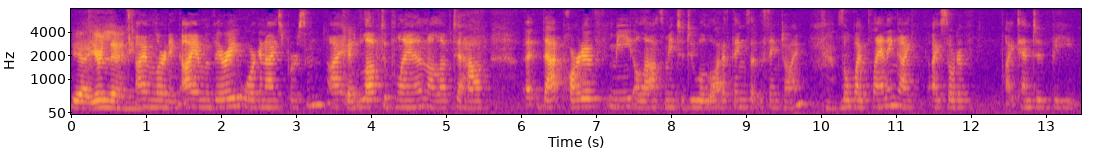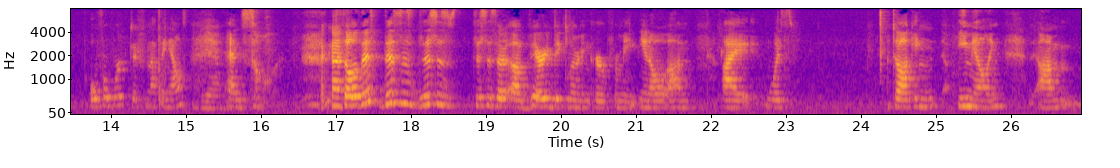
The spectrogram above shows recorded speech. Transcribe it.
yeah, you're learning. I am learning. I am a very organized person. I Okay. love to plan. I love to have that part of me allows me to do a lot of things at the same time. So by planning, I, I sort of I tend to be overworked if nothing else. Yeah. And so so this this is this is this is a, a very big learning curve for me. You know, um, I was talking, emailing um,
